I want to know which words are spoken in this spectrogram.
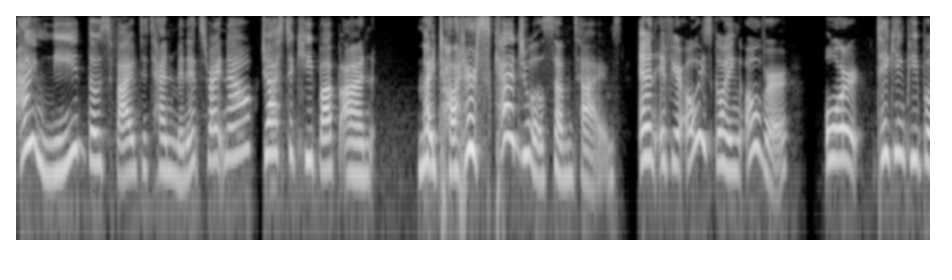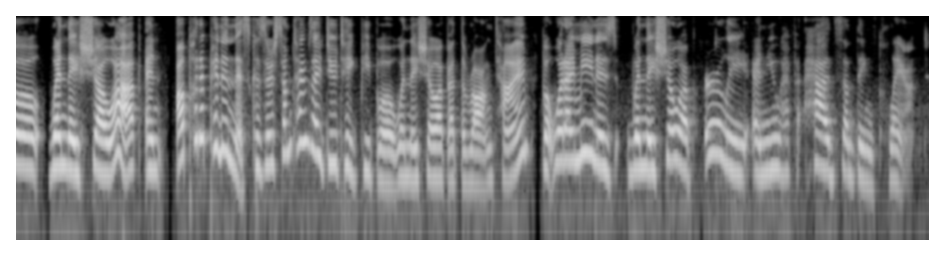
I need those five to 10 minutes right now just to keep up on my daughter's schedule sometimes. And if you're always going over or taking people when they show up, and I'll put a pin in this because there's sometimes I do take people when they show up at the wrong time. But what I mean is when they show up early and you have had something planned,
